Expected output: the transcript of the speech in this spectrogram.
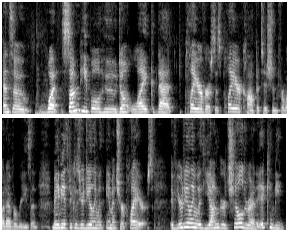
And so, what some people who don't like that player versus player competition for whatever reason, maybe it's because you're dealing with immature players. If you're dealing with younger children, it can be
